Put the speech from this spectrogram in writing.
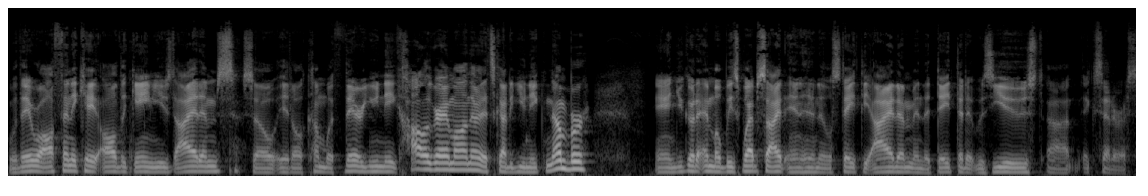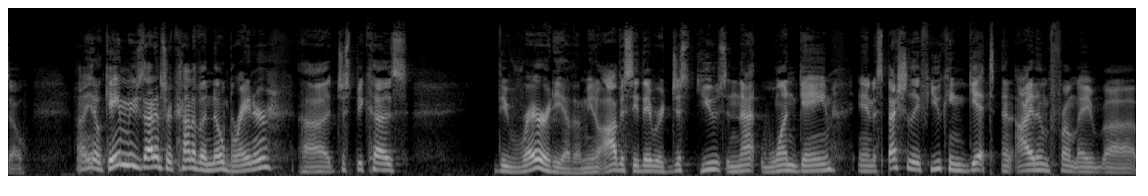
where they will authenticate all the game used items. So it'll come with their unique hologram on there. It's got a unique number. And you go to MLB's website, and it'll state the item and the date that it was used, uh, etc. So, uh, you know, game used items are kind of a no brainer uh, just because the rarity of them. You know, obviously they were just used in that one game, and especially if you can get an item from a uh,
